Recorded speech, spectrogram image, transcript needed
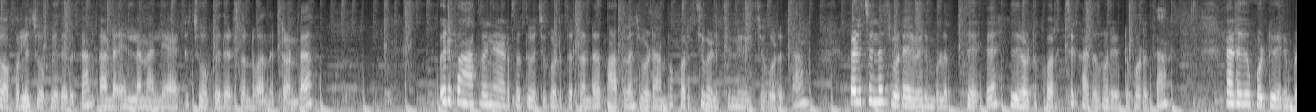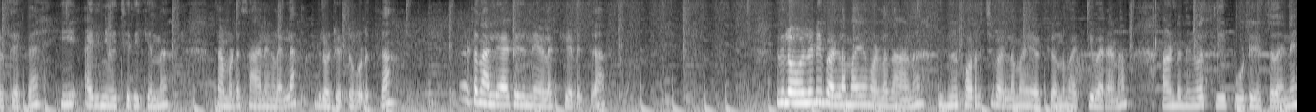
ചോപ്പറിൽ ചോപ്പ് ചെയ്തെടുക്കാം. കണ്ട് എല്ലാം നല്ലതായിട്ട് ചോപ്പ് ചെയ്തെടുത്തുകൊണ്ട് വന്നിട്ടുണ്ട്. ഒരു പാത്രം ഞാൻ അടുപ്പത്ത് വെച്ച് കൊടുത്തിട്ടുണ്ട്. പാത്രം ചൂടാകുമ്പോൾ കുറച്ച് വെളിച്ചെണ്ണ ഒഴിച്ച് കൊടുക്കാം. വെളിച്ചെണ്ണ ചൂടായി വരുമ്പോഴത്തേക്ക് ഇതിലോട്ട് കുറച്ച് കടുക് കൂടി ഇട്ട് കൊടുക്കാം. കടുക് പൊട്ടി വരുമ്പോഴത്തേക്ക് ഈ അരിഞ്ഞു വെച്ചിരിക്കുന്ന നമ്മുടെ സാധനങ്ങളെല്ലാം ഇതിലോട്ട് ഇട്ട് കൊടുക്കുക. എന്നിട്ട് നല്ലതായിട്ട് ഇതിനെ ഇളക്കിയെടുക്കുക. ഇതിൽ ഓൾറെഡി വെള്ളമയം ഉള്ളതാണ്. ഇതിന് കുറച്ച് വെള്ളമയമൊക്കെ ഒന്ന് വറ്റി വരണം. അതുകൊണ്ട് നിങ്ങൾ തീ കൂട്ടിയിട്ട് തന്നെ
